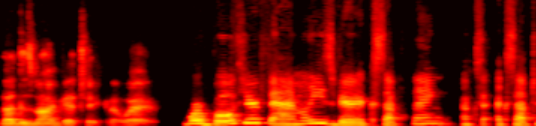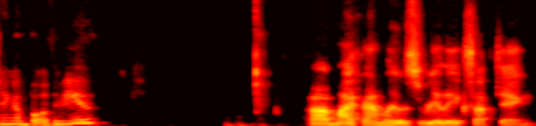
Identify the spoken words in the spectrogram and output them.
That does not get taken away. Were both your families very accepting, acce- accepting of both of you? Uh, my family was really accepting.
